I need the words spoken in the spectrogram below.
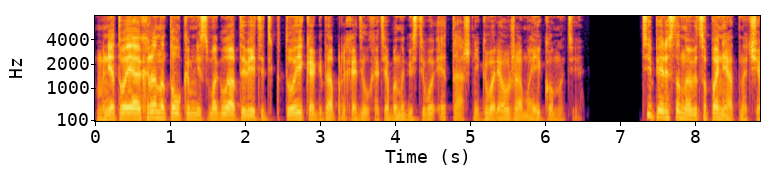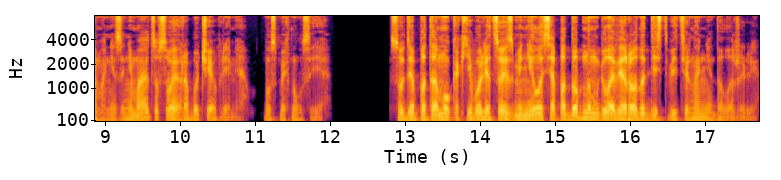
Мне твоя охрана толком не смогла ответить, кто и когда проходил хотя бы на гостевой этаж, не говоря уже о моей комнате. Теперь становится понятно, чем они занимаются в свое рабочее время, — усмехнулся я. Судя по тому, как его лицо изменилось, о подобном главе рода действительно не доложили.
